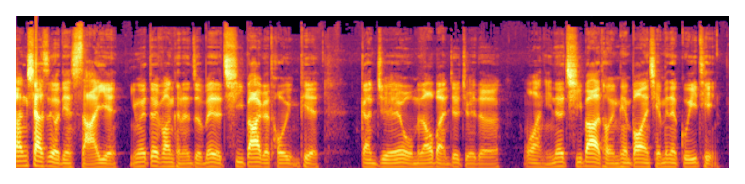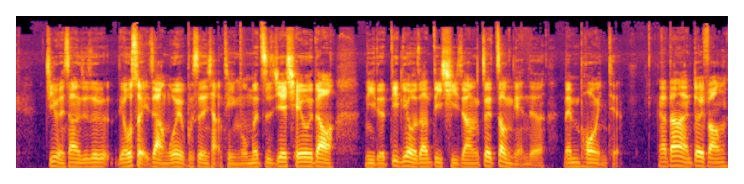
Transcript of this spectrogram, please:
当下是有点傻眼，因为对方可能准备了七八个投影片，感觉我们老板就觉得，哇，你那七八个投影片包含前面的 greeting，基本上就是流水账，我也不是很想听。我们直接切入到你的第六章、第七章最重点的 main point。那当然，对方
